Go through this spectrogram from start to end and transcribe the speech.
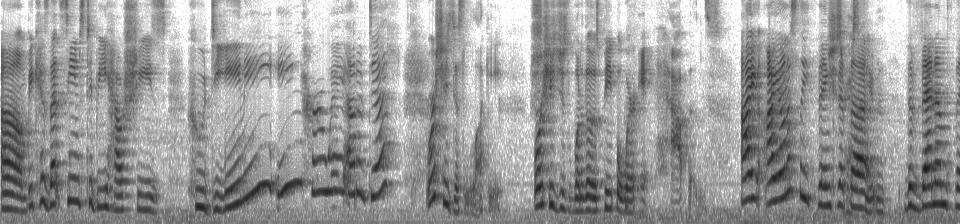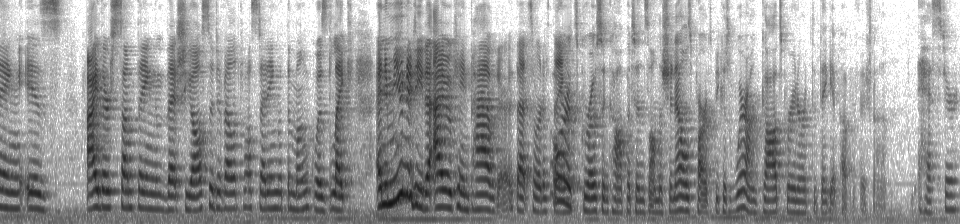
um, because that seems to be how she's Houdiniing her way out of death. Or she's just lucky. Or she's just one of those people where it happens. I I honestly think She's that Rasputin. the the venom thing is either something that she also developed while studying with the monk was like an immunity to iocane powder, that sort of thing. Or it's gross incompetence on the Chanel's parts because where on God's green earth did they get pufferfish venom? Hester.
